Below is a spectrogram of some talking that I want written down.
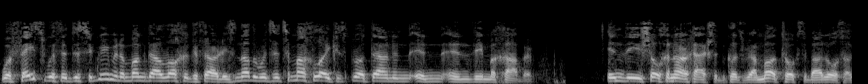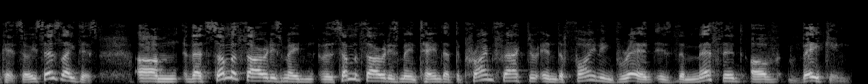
We're faced with a disagreement among the halachic authorities. In other words, it's a machloik. It's brought down in, in, in the machaber in the Shulchan Aruch actually, because Ramah talks about it also. Okay, so he says like this, um, that some authorities made, some authorities maintain that the prime factor in defining bread is the method of baking.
